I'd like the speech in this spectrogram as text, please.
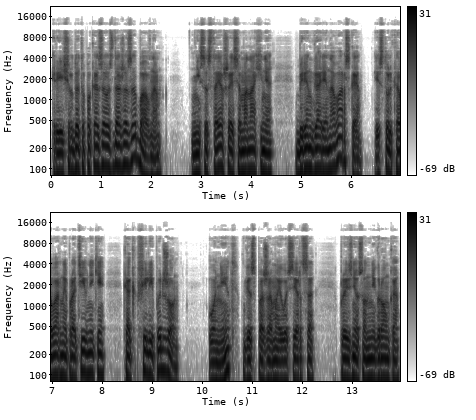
Ричарду это показалось даже забавным. Несостоявшаяся монахиня Беренгария Наварская и столь коварные противники, как Филипп и Джон. «О нет, госпожа моего сердца», — произнес он негромко,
